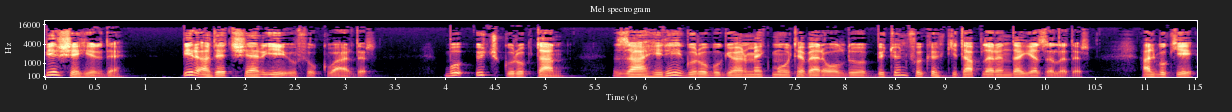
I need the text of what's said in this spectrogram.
Bir şehirde bir adet şer'i ufuk vardır. Bu üç gruptan zahiri grubu görmek muteber olduğu bütün fıkıh kitaplarında yazılıdır. Halbuki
